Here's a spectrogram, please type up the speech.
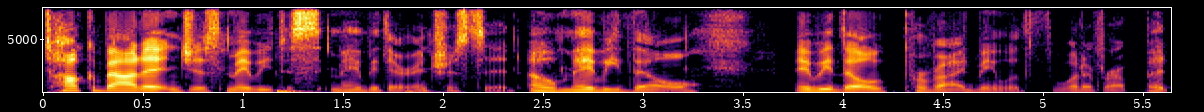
talk about it and just maybe just maybe they're interested. Oh, maybe they'll, maybe they'll provide me with whatever. But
